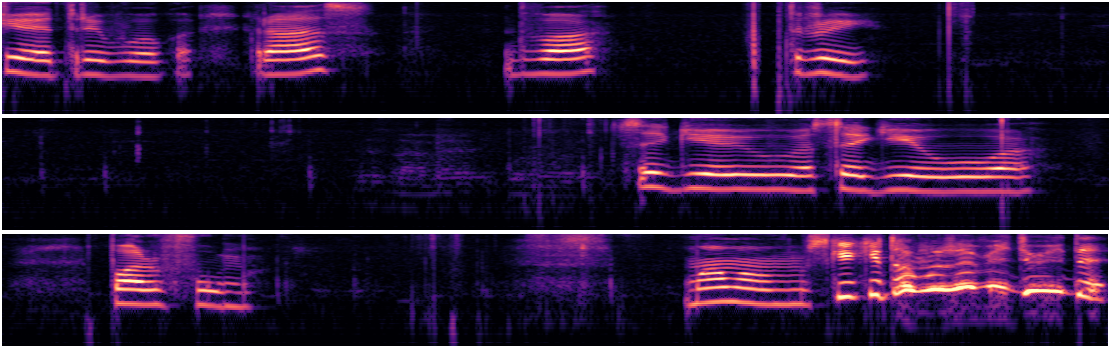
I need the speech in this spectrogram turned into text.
Ще три блока. Раз, два, три. Цегіла, цегіла. Парфум. Мама, скільки там уже відео йде?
